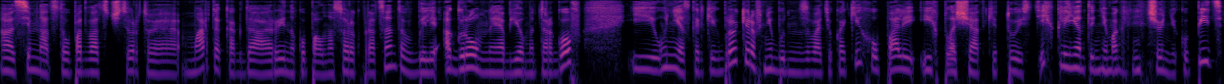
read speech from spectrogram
с 17 по 24 марта, когда рынок упал на 40%, были огромные объемы торгов, и у нескольких брокеров, не буду называть у каких, упали их площадки. То есть их клиенты не могли ничего не купить,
